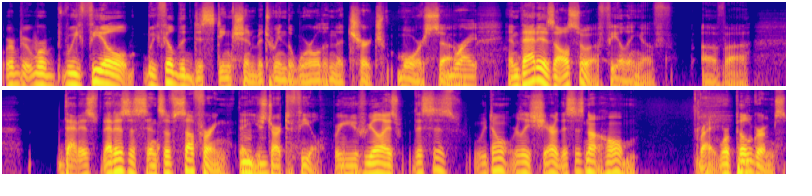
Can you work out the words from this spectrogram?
we're, we're, we feel we feel the distinction between the world and the church more so, Right. And that is also a feeling of of uh, that is that is a sense of suffering that you start to feel, where you realize this is we don't really share. This is not home, right? We're pilgrims.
